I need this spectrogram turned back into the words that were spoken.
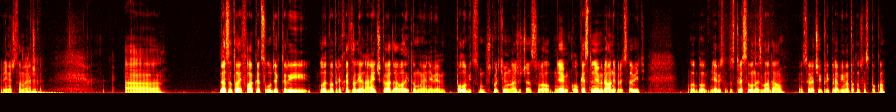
Ináč samé mm-hmm. A dá sa to aj flakať, sú ľudia, ktorí ledva prechádzali a na a dávali tomu, ja neviem, polovicu, štvrtinu nášho času, ale neviem koľko, ja si to neviem reálne predstaviť, lebo ja by som to stresovo nezvládal, ja sa radšej pripravím a potom som spoko.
